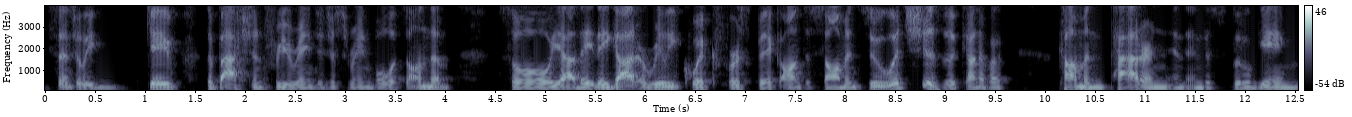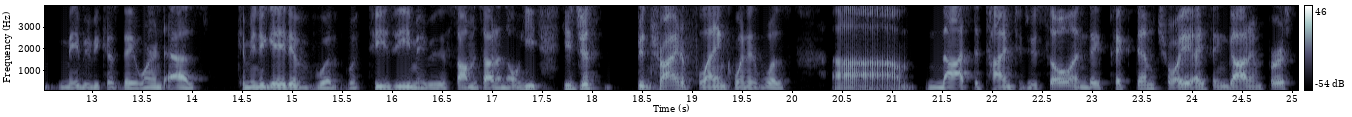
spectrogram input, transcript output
essentially gave the Bastion free reign to just rain bullets on them. So yeah, they, they got a really quick first pick onto Seominsoo, which is a kind of a common pattern in, in this little game. Maybe because they weren't as communicative with with TZ, maybe with Seominsoo. I don't know. He he's just been trying to flank when it was um not the time to do so and they picked him. Choi i think got him first.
